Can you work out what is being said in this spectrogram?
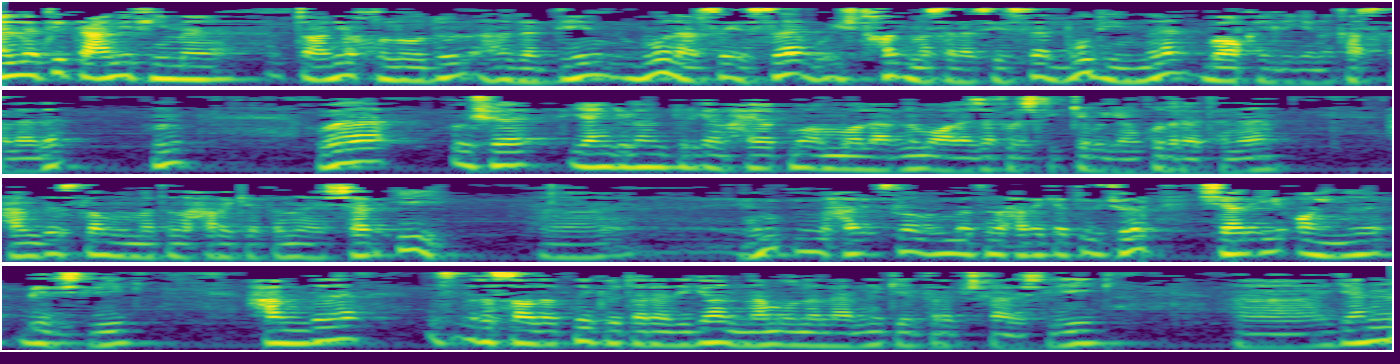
allati tani fima tani xuludul din bu narsa esa bu ijtihod masalasi esa bu dinni boqiyligini qasd qiladi. Va o'sha yangilanib turgan hayot muammolarini muolaja qilishlikka bo'lgan qudratini hamda islom ummatini harakatini shar'iy har islom ummatini harakati uchun shar'iy ongni berishlik hamda risolatni ko'taradigan namunalarni keltirib chiqarishlik. E, yana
